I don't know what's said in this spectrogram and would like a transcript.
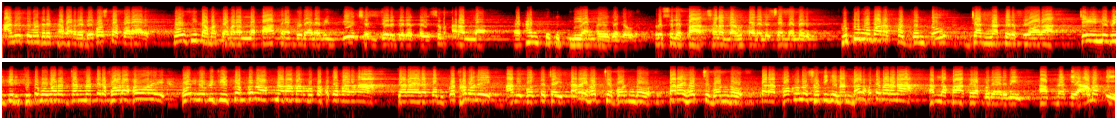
আমি তোমাদের খাবারের ব্যবস্থা করার তৌফিক আমাকে আমার আল্লাহ পাক রাব্বুল আলামিন দিয়েছেন জোরে জোরে কই, সুবহানাল্লাহ। এখান থেকে ক্লিয়ার হয়ে গেল। রসুলের পাক সাল্লাল্লাহু তাআলা আলাইহি সাল্লামের ফুতু মোবারক পর্যন্ত জান্নাতের ফোয়ারা। যে নবীজির থুতো মোবারক জান্নাতের ফোয়ারা হয়, ওই নবীজি কখনো আপনার আমার মতো হতে পারে না। যারা এরকম কথা বলে, আমি বলতে চাই, তারাই হচ্ছে বন্ড তারাই হচ্ছে বন্ড তারা কখনো সঠিক ইমানদার হতে পারে না। আল্লাহ পাক রাব্বুল আলামিন আপনাকে, আমাকে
